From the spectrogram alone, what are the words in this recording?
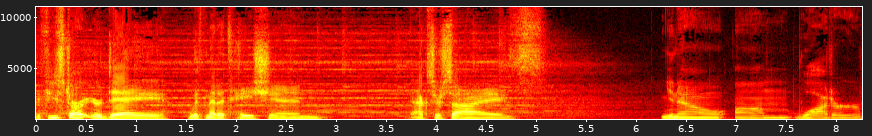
If you start your day with meditation, exercise, you know, um, water,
